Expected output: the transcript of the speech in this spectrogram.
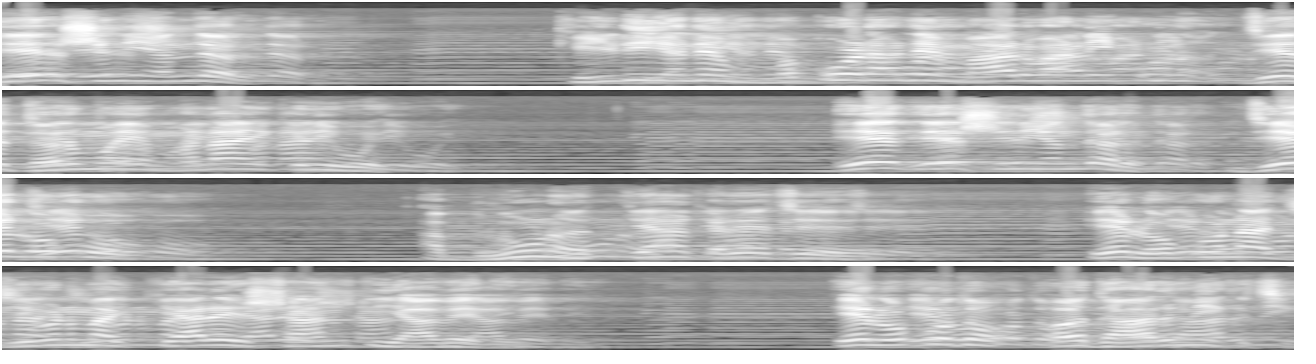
દેશની અંદર કીડી અને મકોડાને મારવાની પણ જે ધર્મએ મનાઈ કરી હોય, એ દેશની અંદર જે લોકો આ ભ્રૂણ હત્યા કરે છે, એ લોકોના જીવનમાં ક્યારેય શાંતિ આવે એ લોકો તો અધાર્મિક છે.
